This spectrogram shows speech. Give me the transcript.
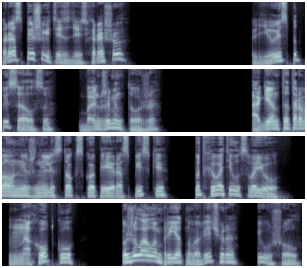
распишите здесь, хорошо?» Льюис подписался, Бенджамин тоже. Агент оторвал нижний листок с копией расписки, подхватил свою находку, пожелал им приятного вечера и ушел.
